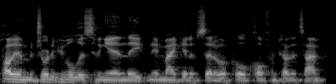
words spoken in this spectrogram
probably the majority of people listening in they, they might get upset of a cold call from time to time.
